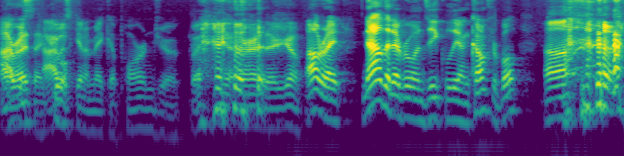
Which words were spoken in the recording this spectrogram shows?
I All right was, I was gonna make a porn joke, but Yeah, all right, there you go. All right, now that everyone's equally uncomfortable, uh,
